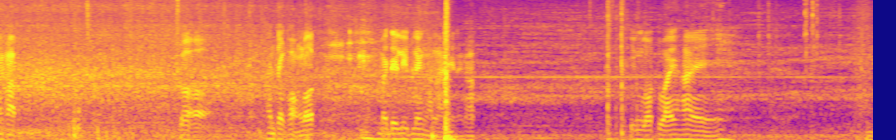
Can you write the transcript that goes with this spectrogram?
นะครับ ก็ท่านเจ้าของรถไม่ได้รีบเร่งอะไรนะครับทิ้งรถไว้ให้ถึง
